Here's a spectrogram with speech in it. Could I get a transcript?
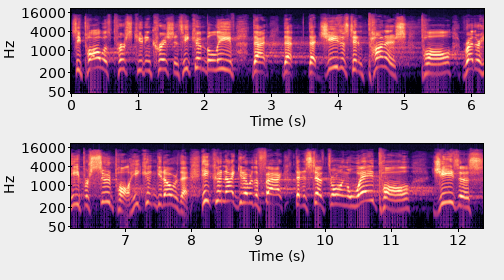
See, Paul was persecuting Christians. He couldn't believe that, that, that Jesus didn't punish Paul, rather, he pursued Paul. He couldn't get over that. He could not get over the fact that instead of throwing away Paul, Jesus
